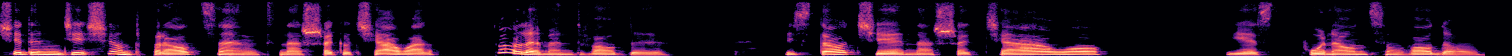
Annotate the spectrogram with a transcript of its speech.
70% naszego ciała to element wody. W istocie nasze ciało jest płynącą wodą.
